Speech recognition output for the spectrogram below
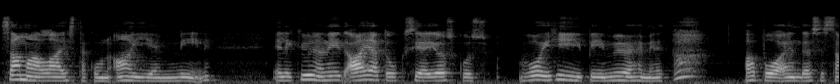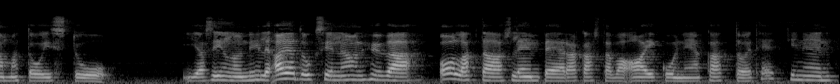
samanlaista kuin aiemmin. Eli kyllä niitä ajatuksia joskus voi hiipiä myöhemmin, että apua, entä jos se sama toistuu. Ja silloin niille ajatuksille on hyvä olla taas lempeä, rakastava aikuinen ja katsoa, että hetkinen,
